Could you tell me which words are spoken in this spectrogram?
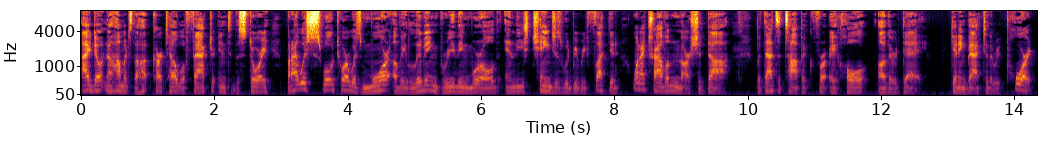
I don't know how much the Hutt cartel will factor into the story, but I wish SWTOR was more of a living, breathing world and these changes would be reflected when I travel to Nar Shaddaa. But that's a topic for a whole other day. Getting back to the report,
